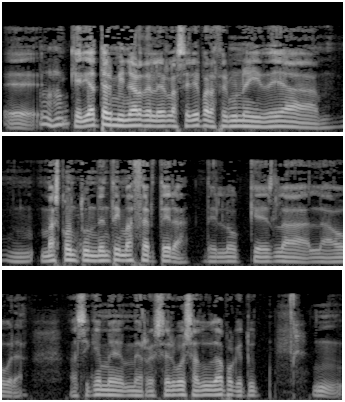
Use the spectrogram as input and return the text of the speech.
Eh, quería terminar de leer la serie para hacerme una idea mm, más contundente y más certera de lo que es la, la obra. Así que me, reservo esa duda porque tú mm,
